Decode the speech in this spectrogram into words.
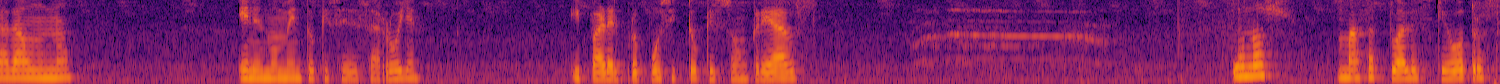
cada uno en el momento que se desarrollan y para el propósito que son creados. Unos más actuales que otros,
